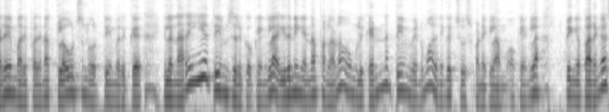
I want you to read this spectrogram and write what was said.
அதே மாதிரி பார்த்தீங்கன்னா க்ளவுட்ஸ்னு ஒரு தீம் இருக்குது இல்லை நிறைய தீம்ஸ் இருக்குது ஓகேங்களா இதை நீங்கள் என்ன பண்ணலாம்னா உங்களுக்கு என்ன தீம் வேணுமோ அதை நீங்கள் சூஸ் பண்ணிக்கலாம் ஓகேங்களா இப்போ இங்கே பாருங்கள்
